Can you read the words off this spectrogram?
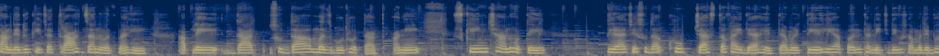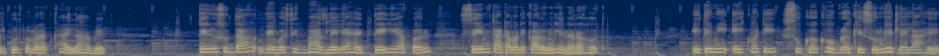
सांधेदुखीचा त्रास जाणवत नाही. आपले दातसुद्धा मजबूत होतात आणि स्किन छान होते. तिळाचे सुद्धा खूप जास्त फायदे आहेत. त्यामुळे तीळही आपण थंडीच्या दिवसामध्ये भरपूर प्रमाणात खायला हवेत. तीळसुद्धा व्यवस्थित भाजलेले आहेत तेही आपण सेम ताटामध्ये काढून घेणार आहोत. इथे मी एक वाटी सुकं खोबरं खिसून घेतलेलं आहे.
